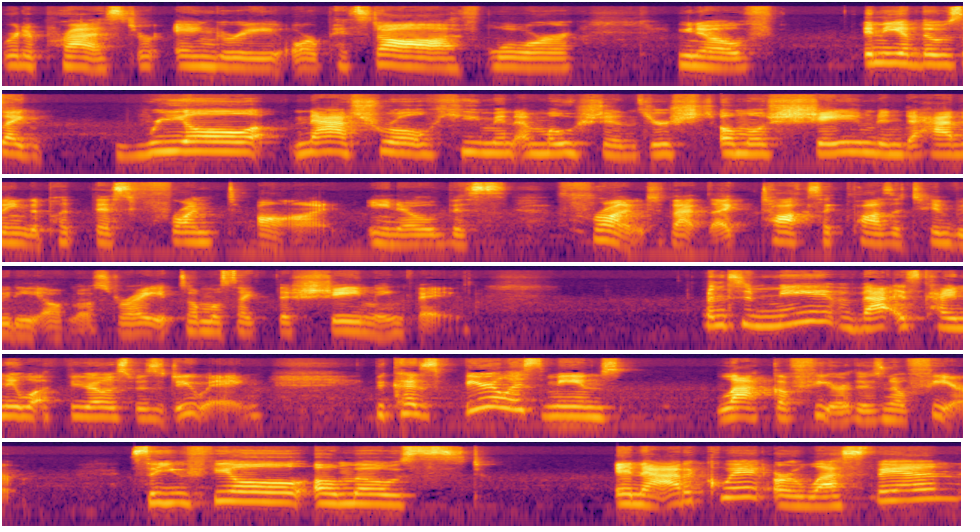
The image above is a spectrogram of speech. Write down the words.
or depressed or angry or pissed off or you know any of those like real natural human emotions you're sh- almost shamed into having to put this front on you know this front, that like toxic positivity almost, right? It's almost like the shaming thing. And to me, that is kind of what fearless was doing because fearless means lack of fear. There's no fear. So you feel almost inadequate or less than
